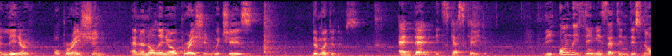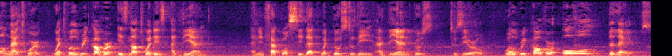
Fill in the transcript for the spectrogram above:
a linear operation and a nonlinear operation, which is the modulus and then it's cascaded. The only thing is that in this neural network, what we'll recover is not what is at the end, and in fact we'll see that what goes to the, at the end goes to zero, will recover all the layers.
